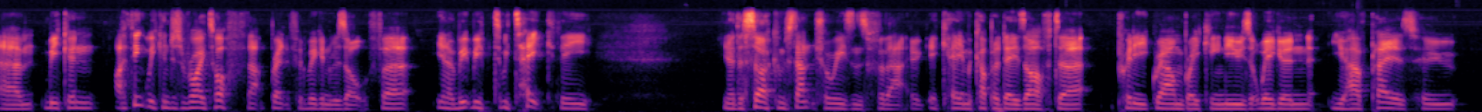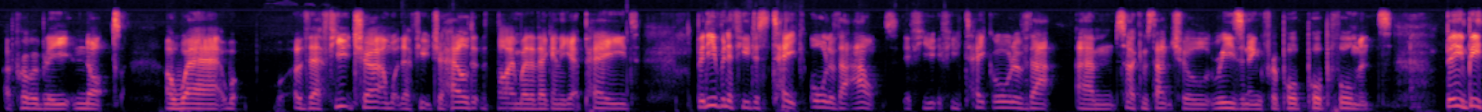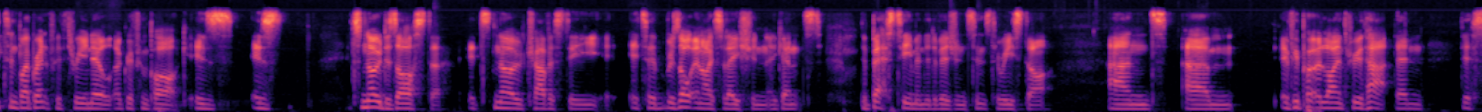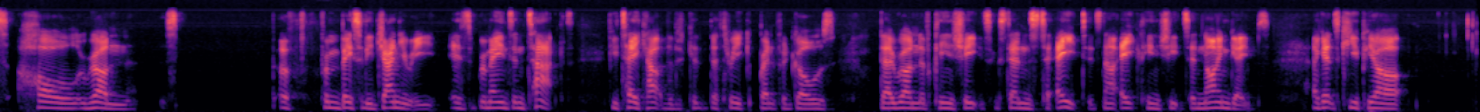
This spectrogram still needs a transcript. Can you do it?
Um, we can, I think, we can just write off that Brentford Wigan result for you know we we, we take the you know the circumstantial reasons for that. It, it came a couple of days after pretty groundbreaking news at Wigan. You have players who are probably not aware of their future and what their future held at the time, whether they're going to get paid. But even if you just take all of that out, if you if you take all of that um, circumstantial reasoning for a poor poor performance, being beaten by Brentford three 0 at Griffin Park is is it's no disaster. It's no travesty. It's a result in isolation against the best team in the division since the restart. And um, if you put a line through that, then this whole run of from basically January is remains intact. If you take out the the three Brentford goals, their run of clean sheets extends to eight. It's now eight clean sheets in nine games. Against QPR,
